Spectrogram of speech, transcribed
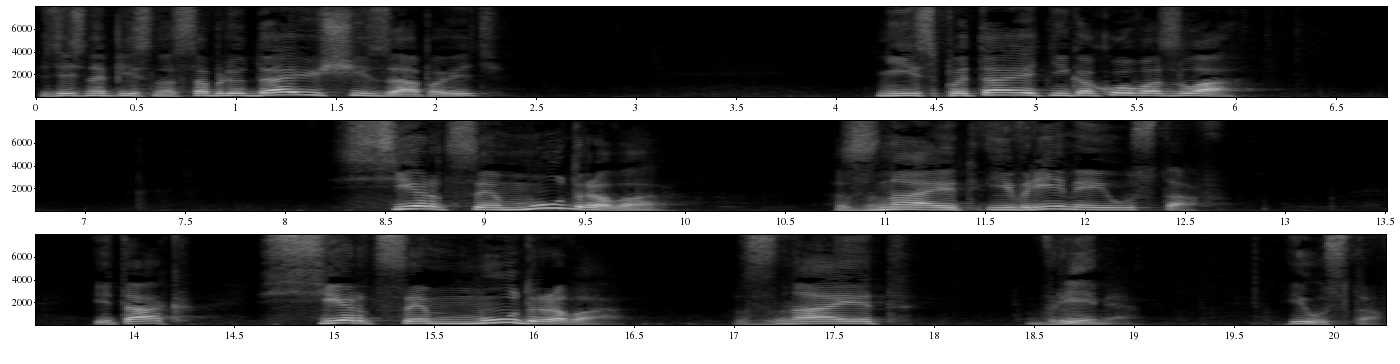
Здесь написано, соблюдающий заповедь не испытает никакого зла. Сердце мудрого знает и время, и устав. Итак, сердце мудрого знает время и устав.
